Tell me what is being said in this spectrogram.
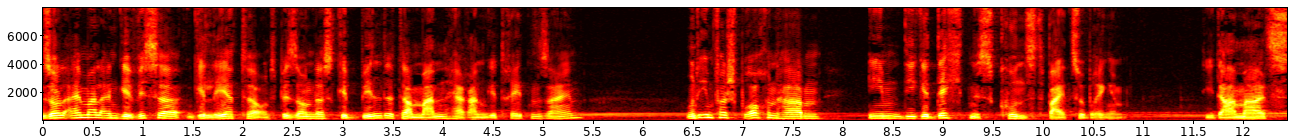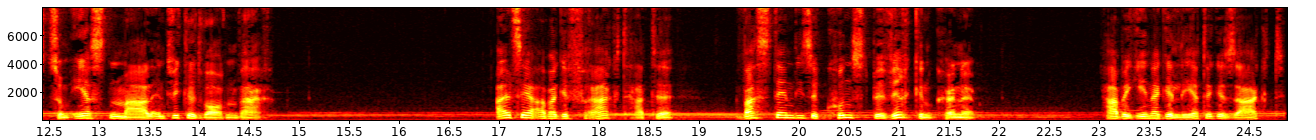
soll einmal ein gewisser gelehrter und besonders gebildeter Mann herangetreten sein und ihm versprochen haben, ihm die Gedächtniskunst beizubringen, die damals zum ersten Mal entwickelt worden war. Als er aber gefragt hatte, was denn diese Kunst bewirken könne, habe jener Gelehrte gesagt,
